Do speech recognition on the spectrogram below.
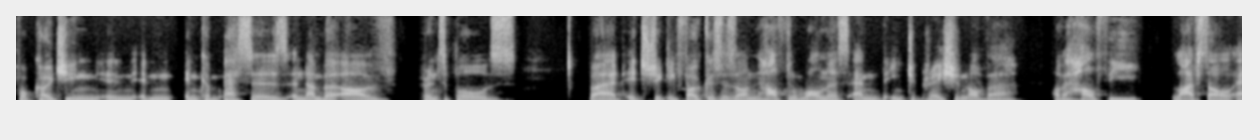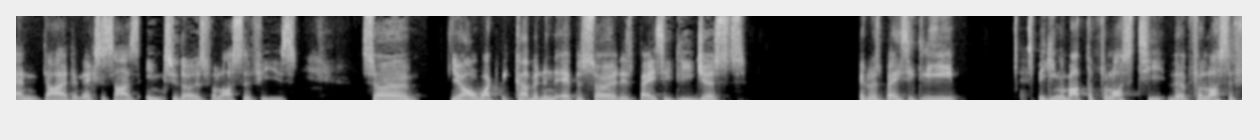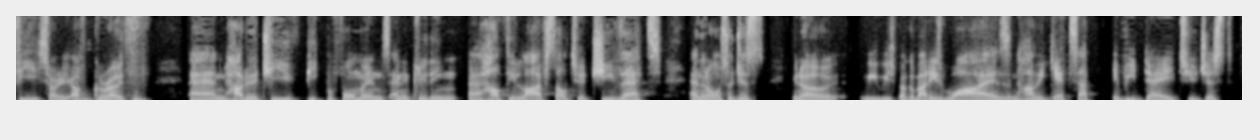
for coaching in, in, encompasses a number of principles but it strictly focuses on health and wellness and the integration of a of a healthy lifestyle and diet and exercise into those philosophies. So, yeah, what we covered in the episode is basically just it was basically speaking about the philosophy the philosophy sorry of growth and how to achieve peak performance and including a healthy lifestyle to achieve that and then also just you know, we, we spoke about his whys and how he gets up every day to just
